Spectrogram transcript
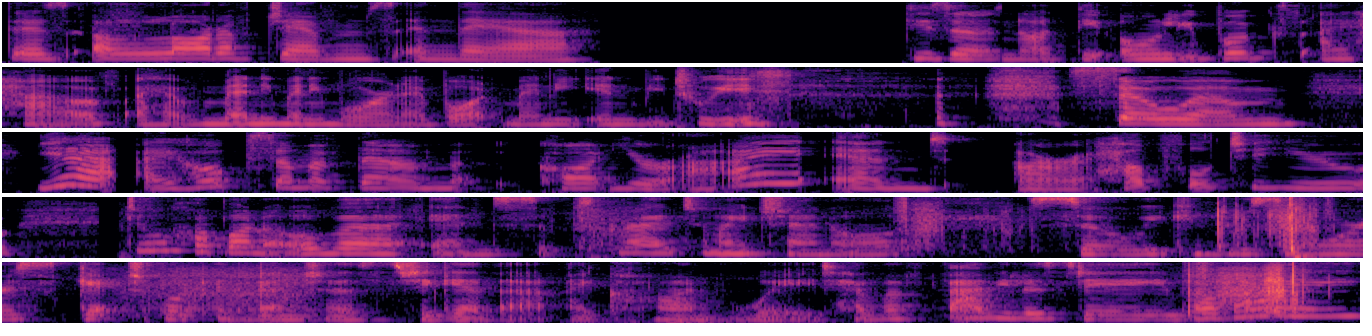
there's a lot of gems in there these are not the only books I have I have many many more and I bought many in between so um yeah I hope some of them caught your eye and are helpful to you do hop on over and subscribe to my channel so we can do some more sketchbook adventures together. I can't wait. Have a fabulous day. Bye-bye.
